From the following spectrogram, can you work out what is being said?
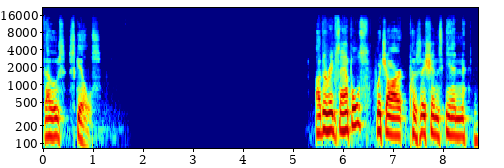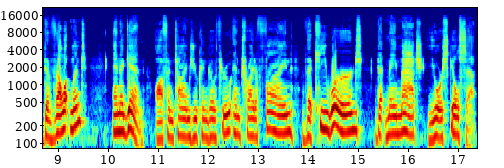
those skills. Other examples, which are positions in development, and again, Oftentimes you can go through and try to find the key words that may match your skill set.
